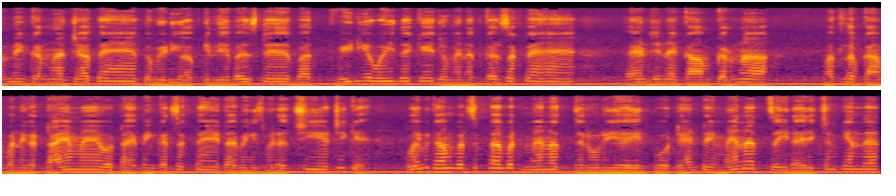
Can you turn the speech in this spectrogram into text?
अर्निंग करना चाहते हैं तो वीडियो आपके लिए बेस्ट है। बट वीडियो वही देखे जो मेहनत कर सकते हैं एंड जिन्हें काम करना मतलब काम करने का टाइम है और टाइपिंग कर सकते हैं टाइपिंग स्पीड अच्छी है, ठीक है। कोई भी काम कर सकता है बट मेहनत ज़रूरी है इम्पोर्टेंट है। मेहनत सही डायरेक्शन के अंदर।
